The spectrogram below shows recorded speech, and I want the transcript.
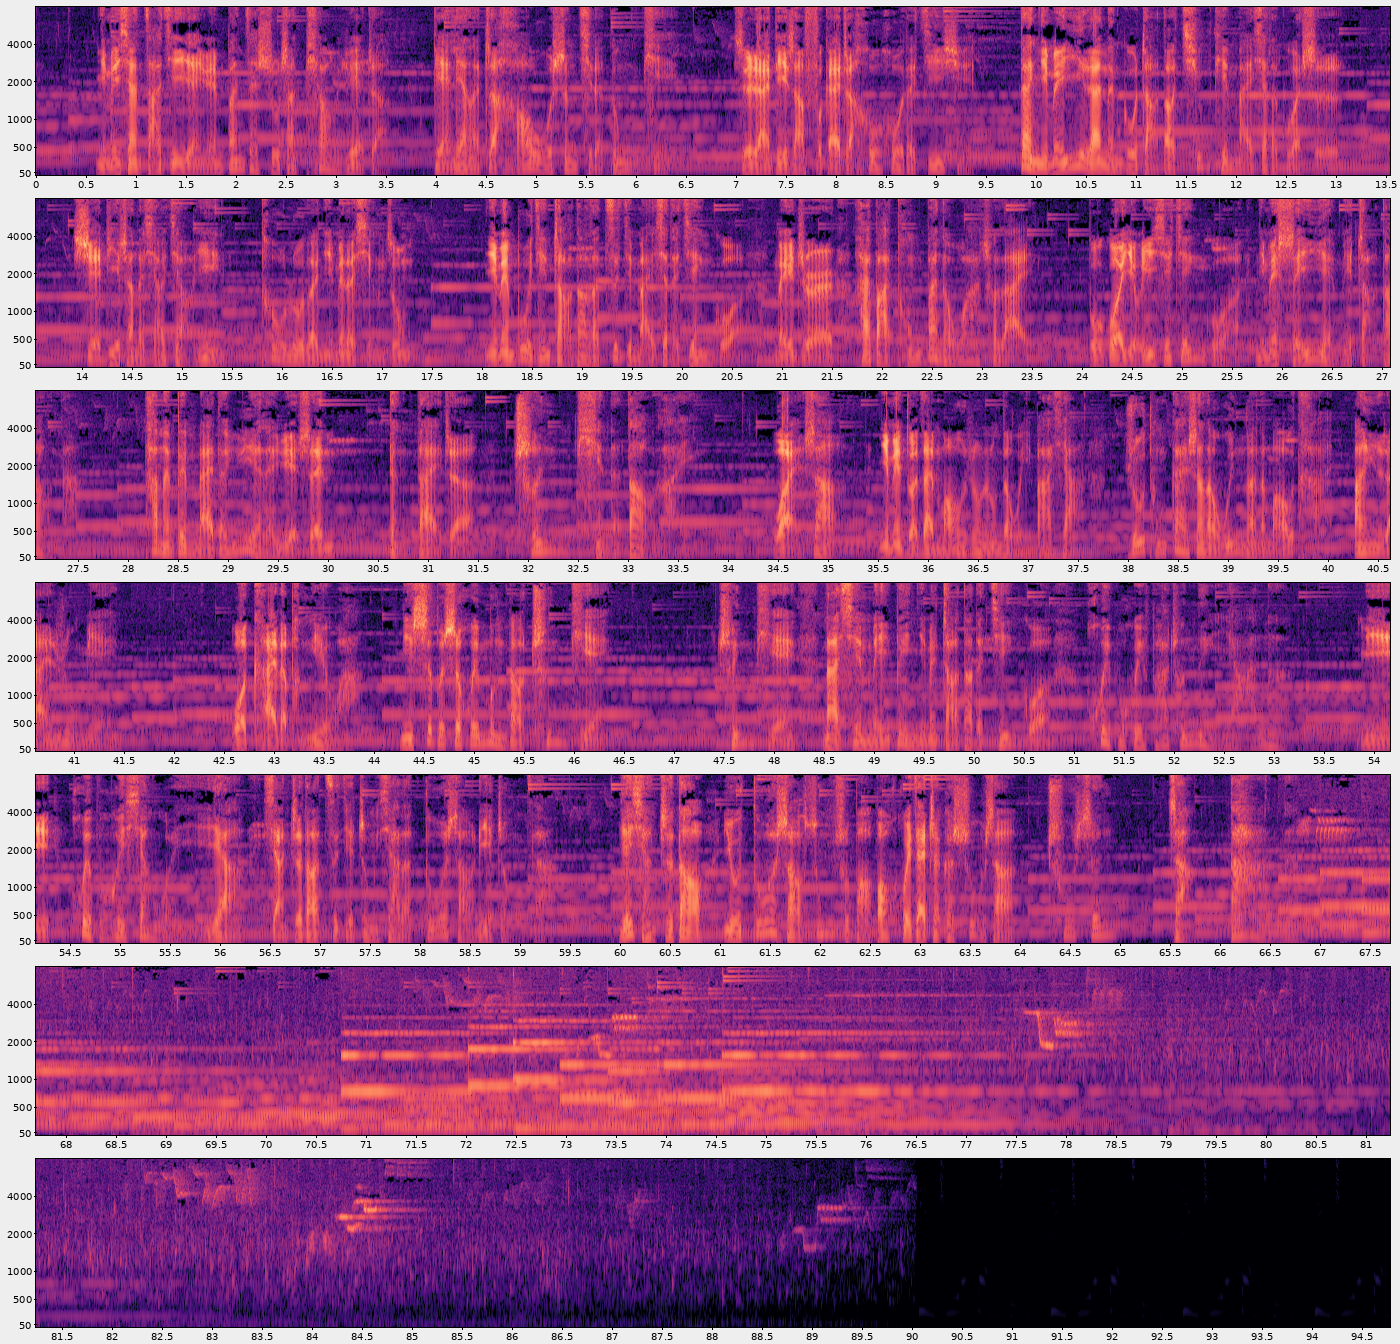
你们像杂技演员般在树上跳跃着，点亮了这毫无生气的冬天。虽然地上覆盖着厚厚的积雪，但你们依然能够找到秋天埋下的果实。雪地上的小脚印透露了你们的行踪。你们不仅找到了自己埋下的坚果，没准儿还把同伴的挖出来。不过有一些坚果你们谁也没找到呢，它们被埋得越来越深，等待着春天的到来。晚上。你们躲在毛茸茸的尾巴下，如同盖上了温暖的毛毯，安然入眠。我可爱的朋友啊，你是不是会梦到春天？春天那些没被你们找到的坚果，会不会发出嫩芽呢？你会不会像我一样，想知道自己种下了多少粒种子，也想知道有多少松鼠宝宝会在这棵树上出生？长大呢？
